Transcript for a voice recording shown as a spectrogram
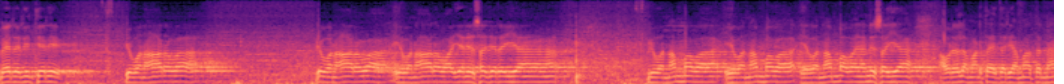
ಬೇರೆ ರೀತಿಯಲ್ಲಿ, ಇವನಾರವ ಇವನಾರವ ಇವನಾರವ ಎನಿಸದಿರಯ್ಯ ಇವ ನಮ್ಮವ ಇವ ನಮ್ಮವ ಇವ ನಮ್ಮವ ನೆನಸಯ್ಯ ಅವರೆಲ್ಲ ಮಾಡ್ತಾ ಇದ್ದಾರೆ ಆ ಮಾತನ್ನು.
